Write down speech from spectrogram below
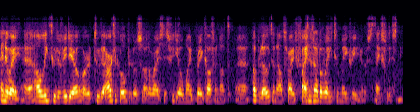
Anyway, uh, I'll link to the video or to the article because otherwise this video might break off and not uh, upload and I'll try to find another way to make videos. Thanks for listening.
